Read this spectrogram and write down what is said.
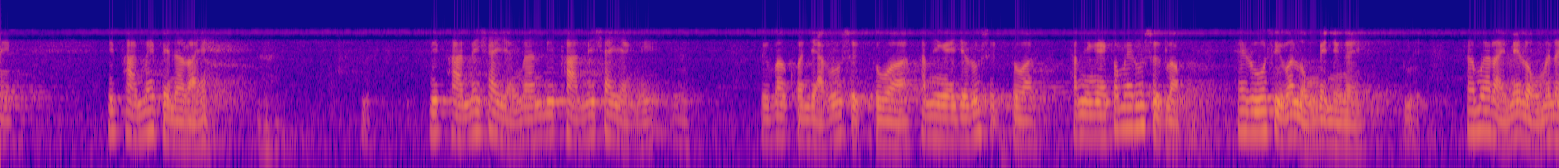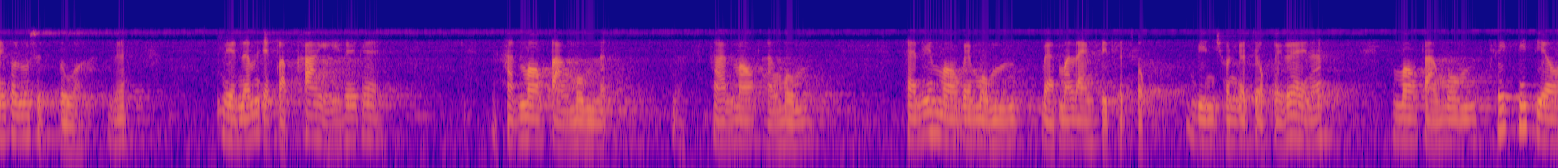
นิพพานไม่เป็นอะไร นิพพานไม่ใช่อย่างนั้น นิพพานไม่ใช่อย่างนี้ หรือบางคนอยากรู้สึกตัวทำยังไงจะรู้สึกตัว ทำยังไงก็ไม่รู้สึกหรอก ให้รู้สิว่าหลงเป็นยังไง ถ้าเมื่อไหร่ไม่หลงเมื่อนั้นก็รู้สึกตัวนะเรียนนั้นมันจะกลับข้างอย่างนี้เรื่อยๆหัดมองต่างมุมนะหัดมองต่างมุม แทนที่มองไปมุมแบบมแมลงติดกระจก บินชนกระจกไปเรื่อยนะมองต่างมุมพลิกนิดเดียว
